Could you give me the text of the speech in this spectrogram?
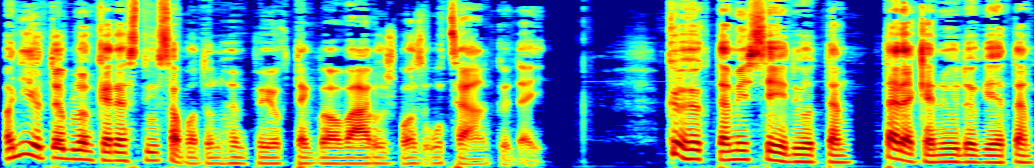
A nyílt töblön keresztül szabadon hömpölyögtek be a városba az óceán ködei. Köhögtem és szédültem, tereken üldögéltem,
